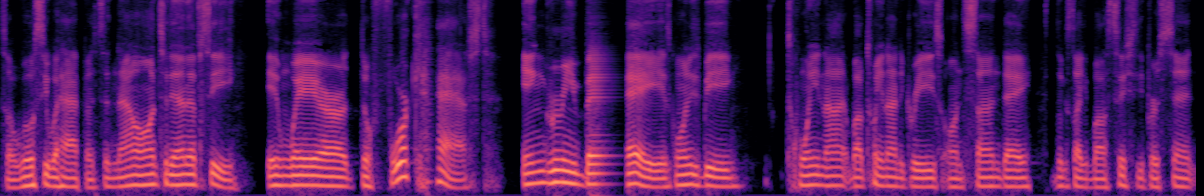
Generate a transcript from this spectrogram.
So we'll see what happens. And now on to the NFC, in where the forecast in Green Bay is going to be 29, about 29 degrees on Sunday. Looks like about 60%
